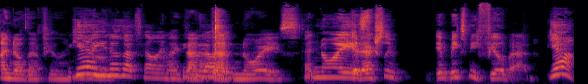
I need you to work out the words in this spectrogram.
I know that feeling. Yeah, you know that feeling. Like that that noise. that noise. It actually it makes me feel bad. yeah.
